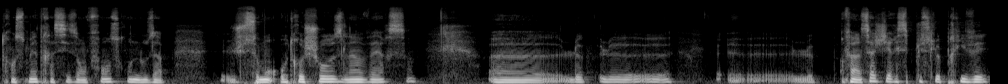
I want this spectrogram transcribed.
transmettre à ses enfants ce qu'on nous a justement autre chose, l'inverse. le, le, enfin ça je dirais c'est plus le privé.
